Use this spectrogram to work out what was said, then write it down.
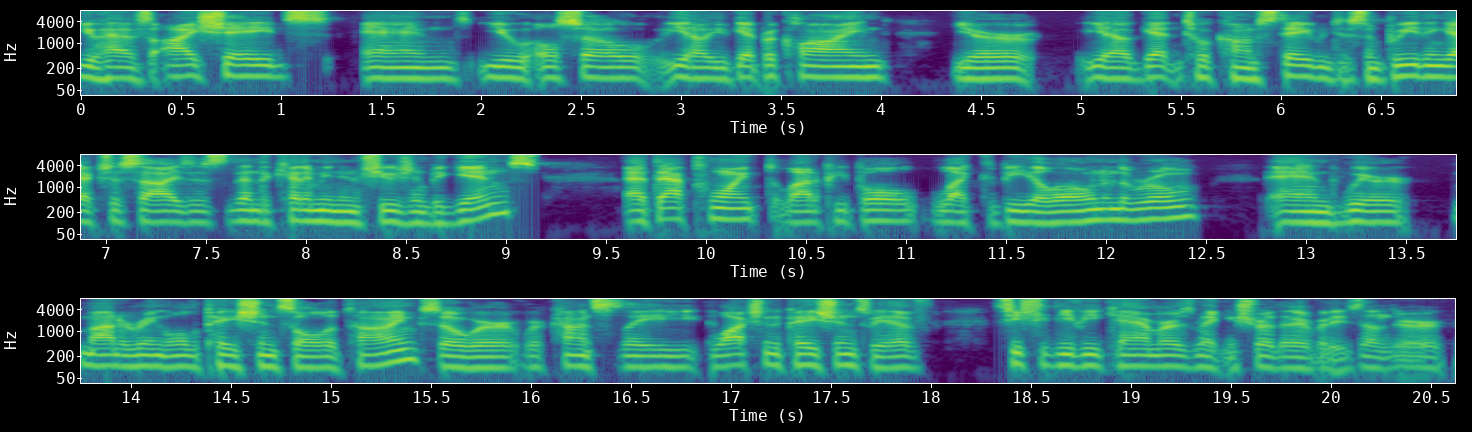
You have eye shades and you also, you know, you get reclined, you're, you know, get into a calm state. We do some breathing exercises. Then the ketamine infusion begins. At that point, a lot of people like to be alone in the room and we're monitoring all the patients all the time. So we're, we're constantly watching the patients. We have CCTV cameras, making sure that everybody's under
